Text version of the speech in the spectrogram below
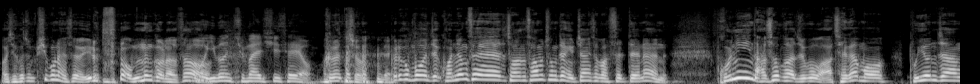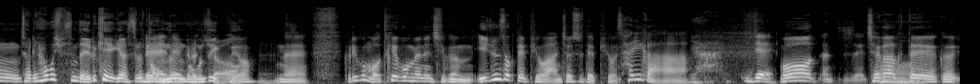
어, 제가 좀 피곤해서요. 이럴 수는 없는 거라서. 뭐 이번 주말 쉬세요. 그렇죠. 네. 그리고 뭐 이제 권영세 전 사무총장 입장에서 봤을 때는 본인이 나서 가지고 아 제가 뭐 부위원장 자리 하고 싶습니다 이렇게 얘기할 수는 네, 또 없는 네, 부분도 그렇죠. 있고요. 음. 네. 그리고 뭐 어떻게 보면은 지금 이준석 대표와 안철수 대표 사이가 야, 이제 뭐 제가 어. 그때 그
